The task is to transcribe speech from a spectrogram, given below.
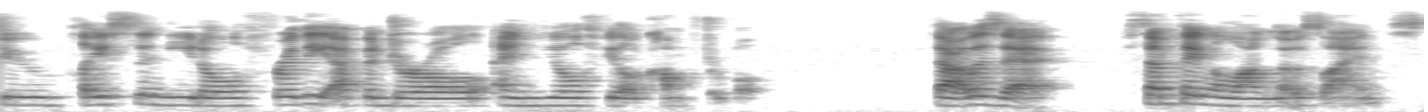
to place the needle for the epidural, and you'll feel comfortable. That was it. Something along those lines.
